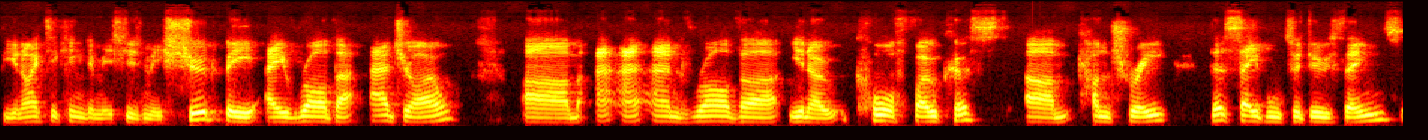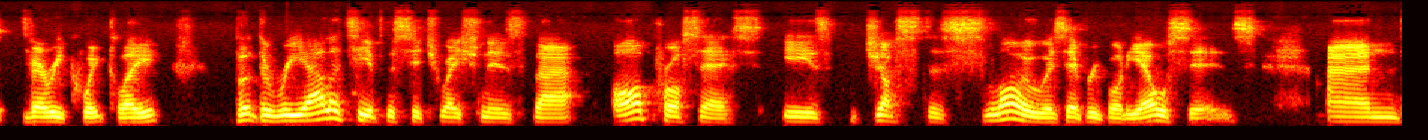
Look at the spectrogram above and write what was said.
the United Kingdom, excuse me, should be a rather agile um, and rather, you know, core focused um, country that's able to do things very quickly. But the reality of the situation is that our process is just as slow as everybody else's. And,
